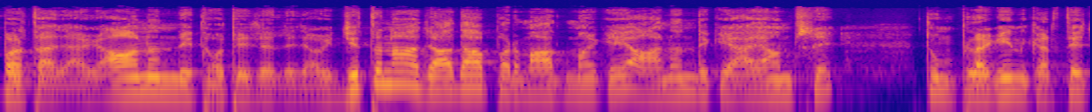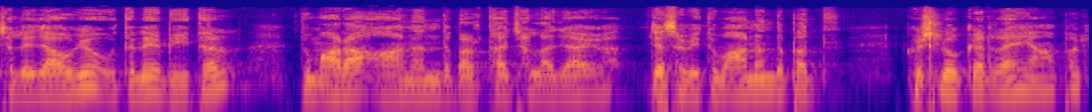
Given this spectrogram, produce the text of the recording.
बढ़ता जाएगा। आनंदित होते चले जाओगे। जितना ज़्यादा परमात्मा के आनंद के आयाम से तुम प्लग इन करते चले जाओगे, उतने भीतर तुम्हारा आनंद बढ़ता चला जाएगा। जैसे भी तुम आनंद पद कुछ लोग कर रहे हैं यहाँ पर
